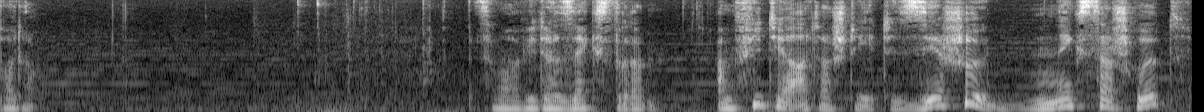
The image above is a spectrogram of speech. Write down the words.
Pardon. Jetzt haben wir wieder sechs drin. Amphitheater steht. Sehr schön. Nächster Schritt.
